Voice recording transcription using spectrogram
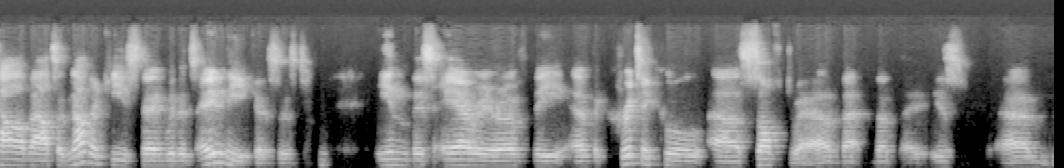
carve out another keystone with its own ecosystem in this area of the, of the critical uh, software that, that is um,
